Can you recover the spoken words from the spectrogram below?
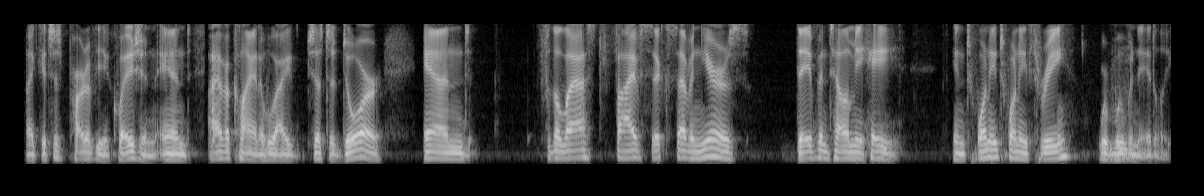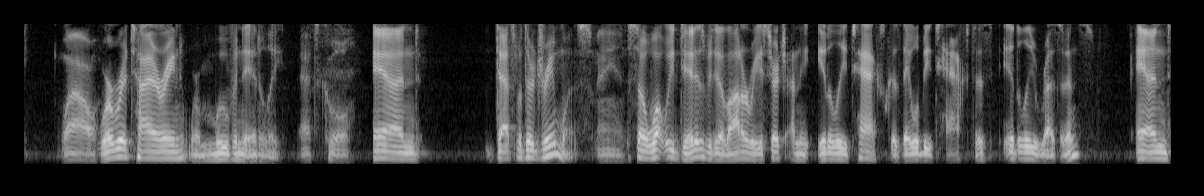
Like it's just part of the equation. And I have a client who I just adore, and for the last five, six, seven years, they've been telling me, "Hey, in 2023, we're moving to Italy. Wow, We're retiring. We're moving to Italy." that's cool, And that's what their dream was. man. So what we did is we did a lot of research on the Italy tax because they will be taxed as Italy residents. And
